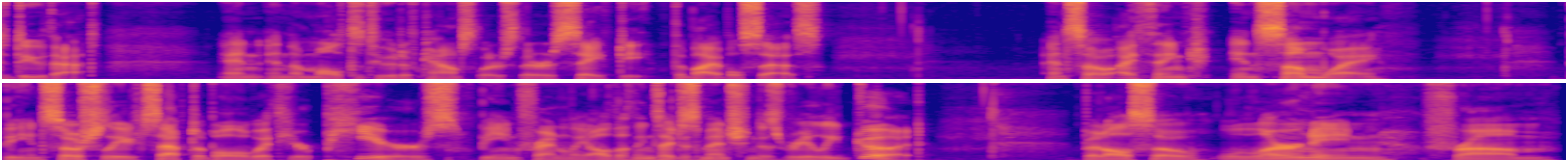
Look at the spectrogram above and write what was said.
to do that and in the multitude of counselors there is safety the bible says. And so i think in some way being socially acceptable with your peers being friendly all the things i just mentioned is really good. But also learning from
